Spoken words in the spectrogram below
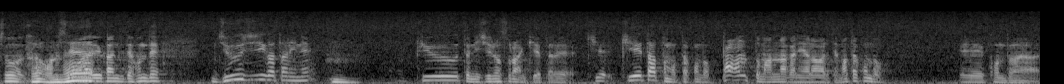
そうそうね。そういう感じで。ほんで十字型にねうん。ピューッと西の空に消えたら消え消えたと思ったら今度ポンと真ん中に現れてまた今度、えー今度は、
